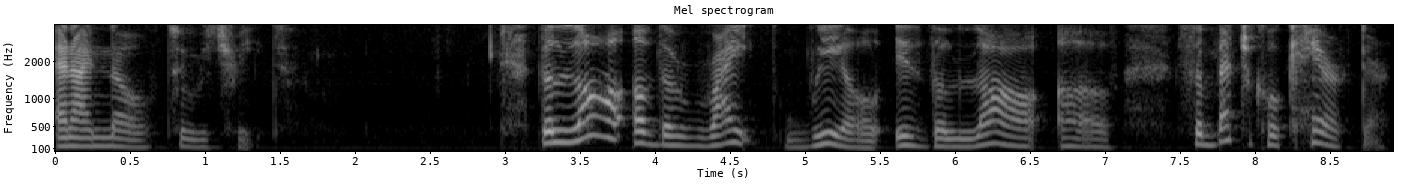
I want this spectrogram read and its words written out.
And I know to retreat. The law of the right will is the law of symmetrical character.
